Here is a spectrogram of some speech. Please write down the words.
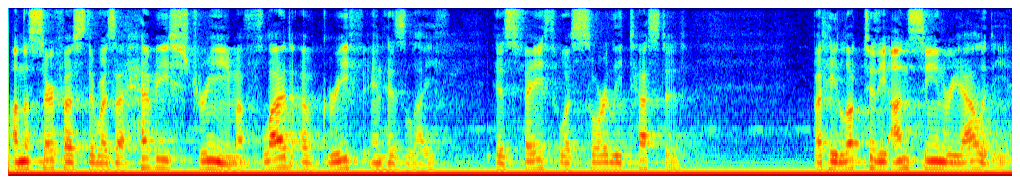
On the surface, there was a heavy stream, a flood of grief in his life. His faith was sorely tested. But he looked to the unseen reality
